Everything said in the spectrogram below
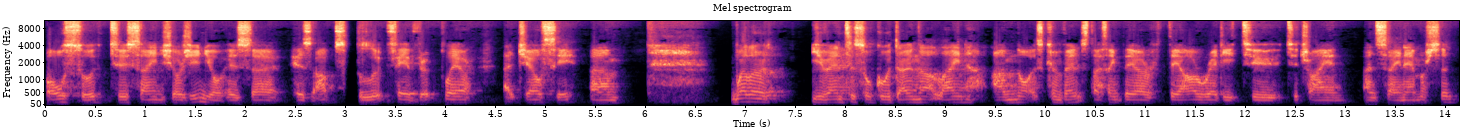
also to sign Jorginho, his uh, his absolute favourite player at Chelsea. Um, whether Juventus will go down that line, I'm not as convinced. I think they are they are ready to to try and, and sign Emerson.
